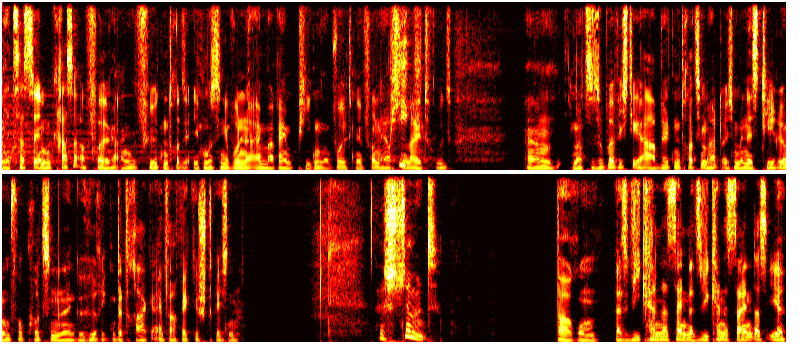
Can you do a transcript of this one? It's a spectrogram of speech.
Jetzt hast du eben krasse Erfolge angeführt und trotzdem, ich muss in die Wunde einmal reinpieken, obwohl es mir von Herzen Peak. leid tut. Ähm, ihr macht so super wichtige Arbeit und trotzdem hat euch ein Ministerium vor kurzem einen gehörigen Betrag einfach weggestrichen. Das stimmt. Warum? Also wie kann das sein? Also wie kann es sein, dass ihr,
